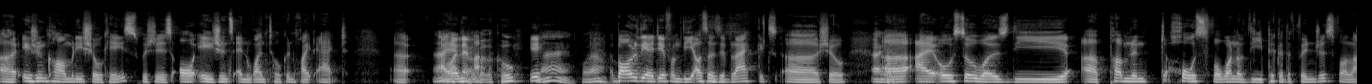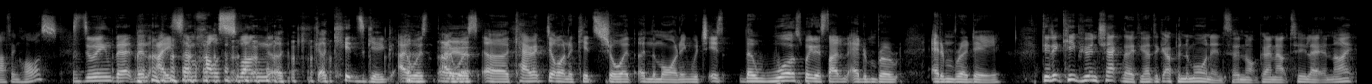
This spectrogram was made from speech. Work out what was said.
uh, Asian comedy showcase, which is all Asians and one token white act. Uh, I, never got the call. Yeah. No, wow. borrowed the idea from the Alternative Black uh, show. Oh, yeah. uh, I also was the uh, permanent host for one of the Pick of the Fringes for Laughing Horse. I was doing that, then I somehow swung a, a kids gig. I was I yeah. was a character on a kids show at, in the morning, which is the worst way to start an Edinburgh Edinburgh day. Did it keep you in check though? If you had to get up in the morning, so not going out too late at night.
